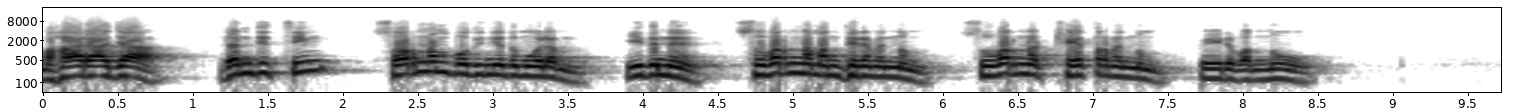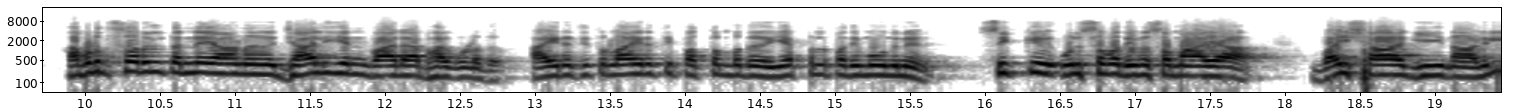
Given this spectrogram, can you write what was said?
മഹാരാജ രഞ്ജിത് സിംഗ് സ്വർണം പൊതിഞ്ഞത് മൂലം ഇതിന് സുവർണ മന്ദിരമെന്നും സുവർണ ക്ഷേത്രമെന്നും പേര് വന്നു. അമൃത്സറിൽ തന്നെയാണ് ജാലിയൻ വാലാബാഗ് ഉള്ളത് ആയിരത്തി തൊള്ളായിരത്തി പത്തൊമ്പത് ഏപ്രിൽ പതിമൂന്നിന് സിഖ് ഉത്സവ ദിവസമായ വൈശാഖി നാളിൽ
